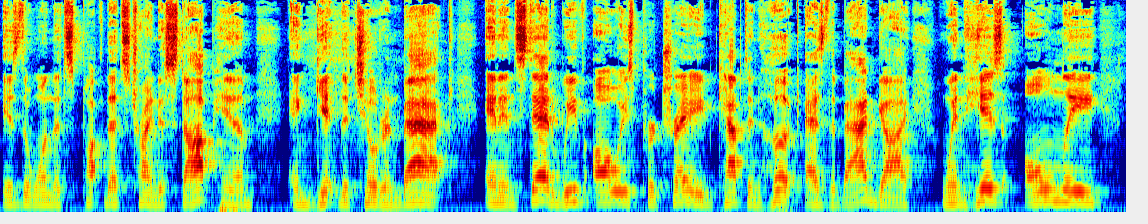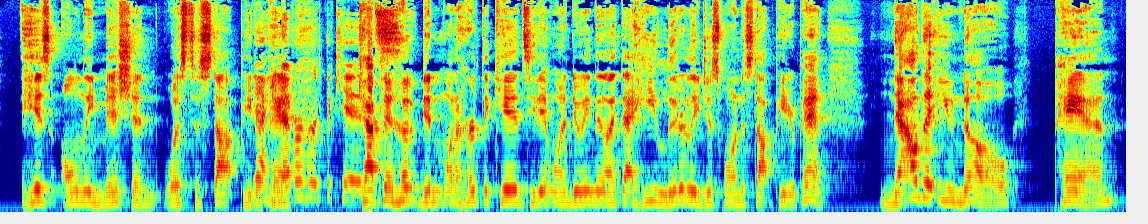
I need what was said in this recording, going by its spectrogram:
is the one that's that's trying to stop him and get the children back. And instead, we've always portrayed Captain Hook as the bad guy when his only his only mission was to stop Peter Yeah, Pan. he never hurt the kids. Captain Hook didn't want to hurt the kids. He didn't want to do anything like that. He literally just wanted to stop Peter Pan. Now that you know Pan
